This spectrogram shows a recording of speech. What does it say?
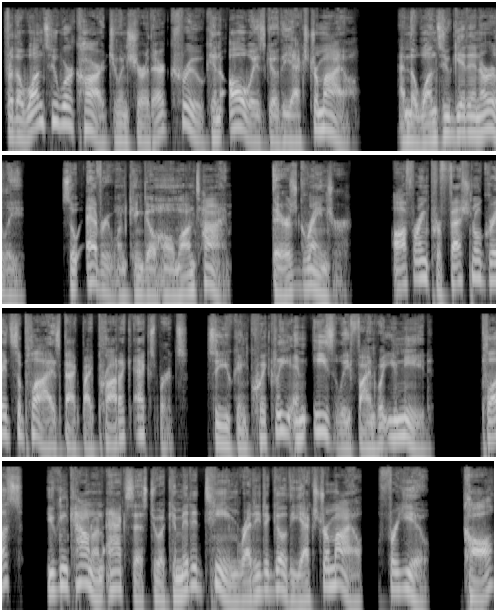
For the ones who work hard to ensure their crew can always go the extra mile, and the ones who get in early so everyone can go home on time, there's Grainger, offering professional grade supplies backed by product experts so you can quickly and easily find what you need. Plus, you can count on access to a committed team ready to go the extra mile for you. Call,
